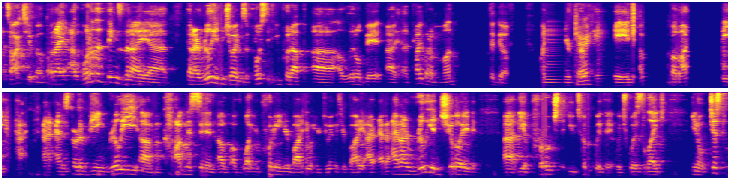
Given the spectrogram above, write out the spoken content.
to talk to you about. But I, I, one of the things that I uh, that I really enjoyed was a post that you put up uh, a little bit, uh, probably about a month ago, on your okay. page about body hack and sort of being really um, cognizant of, of what you're putting in your body, what you're doing with your body. I, and I really enjoyed uh, the approach that you took with it, which was like, you know, just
